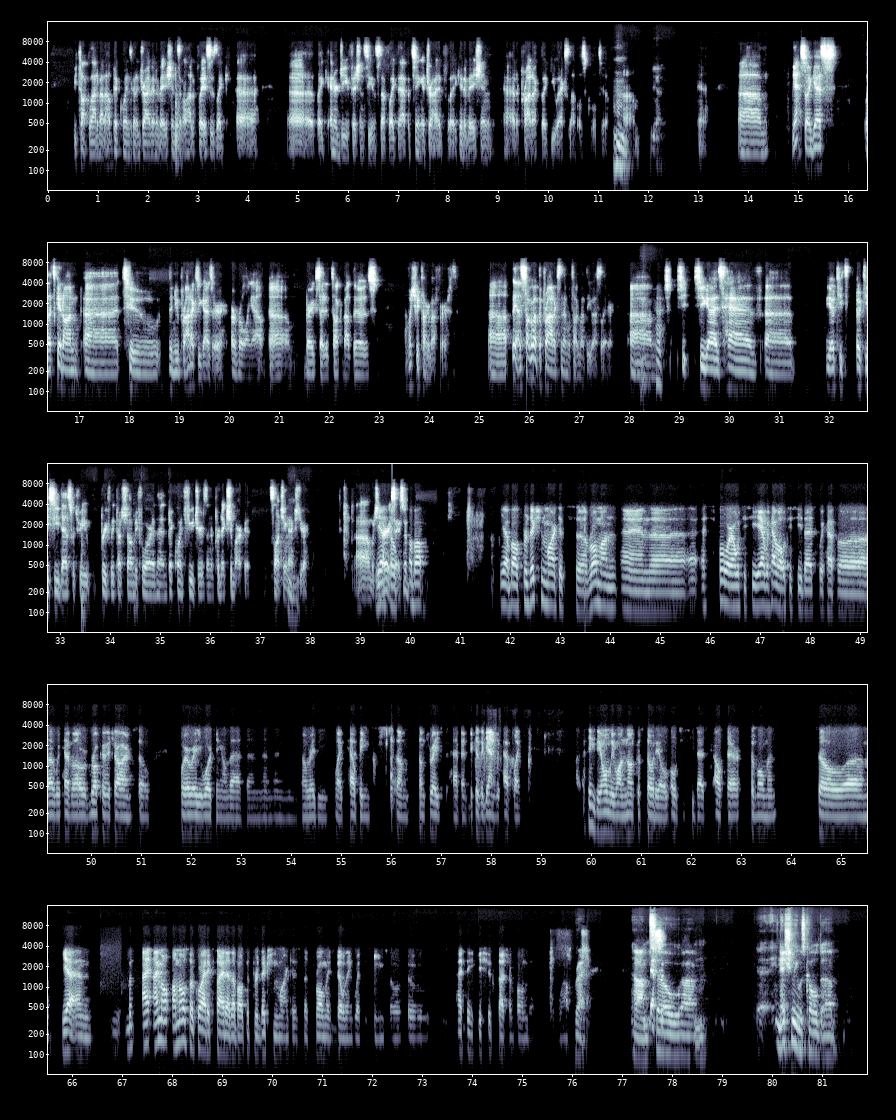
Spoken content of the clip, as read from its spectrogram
we talk a lot about how Bitcoin is going to drive innovations in a lot of places, like uh, uh, like energy efficiency and stuff like that. But seeing it drive like innovation at a product like UX level is cool too. Mm. Um, yeah, yeah, um, yeah. So I guess let's get on uh, to the new products you guys are are rolling out. Um, very excited to talk about those. What should we talk about first? Uh, yeah, let's talk about the products and then we'll talk about the US later. Um, so, so, you guys have uh, the OTC, OTC desk, which we briefly touched on before, and then Bitcoin futures and a prediction market. It's launching next year, um, which is very so exciting. About yeah, about prediction markets, uh, Roman and uh, as for OTC, yeah, we have OTC desk, we have uh, we have our brokerage arm, so we're already working on that and, and, and already like helping some some trades to happen because again we have like I think the only one non-custodial OTC desk out there at the moment. So um, yeah, and but I, am I'm, I'm also quite excited about the prediction markets that Rome is building with the team. So so I think you should touch upon that as well. Right. Um, yes, so um, initially it was called uh,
